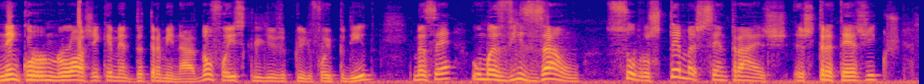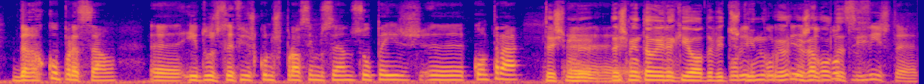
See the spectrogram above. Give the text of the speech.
nem cronologicamente determinado, não foi isso que lhe, que lhe foi pedido, mas é uma visão sobre os temas centrais estratégicos da recuperação uh, e dos desafios que nos próximos anos o país uh. Deixe-me uh, deixe então ir aqui ao David. Porque, eu, eu já volto a si. Vista,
